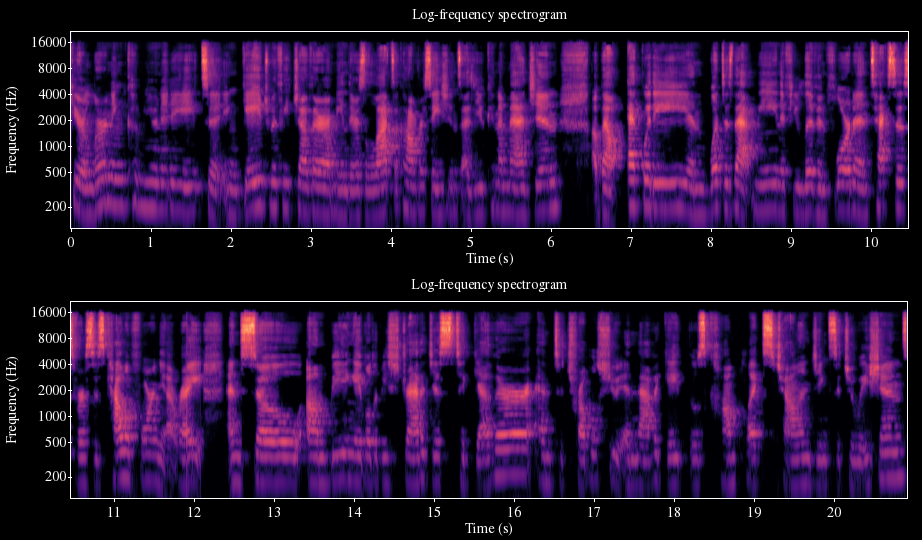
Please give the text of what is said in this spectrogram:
peer learning community to engage with each other. I mean, there's lots of conversations, as you can imagine, about equity and what does that mean if you live in Florida and Texas versus California, right? And so um, being able to be strategists together and to troubleshoot and navigate those complex, challenging situations,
